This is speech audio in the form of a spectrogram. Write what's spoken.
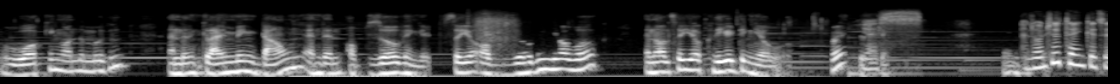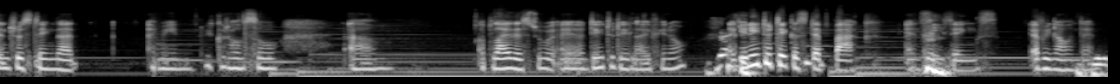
walking on the mural, and then climbing down and then observing it. So you're observing your work and also you're creating your work. right? yes, and don't you think it's interesting that I mean we could also um, apply this to uh, day-to-day life, you know? Like you need to take a step back and see things every now and then.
